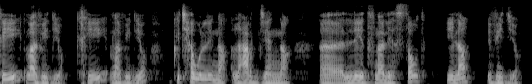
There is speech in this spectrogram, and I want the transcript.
créer la vidéo créer la vidéo وكيتحول لنا العرض ديالنا آه، اللي ضفنا ليه الصوت إلى فيديو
